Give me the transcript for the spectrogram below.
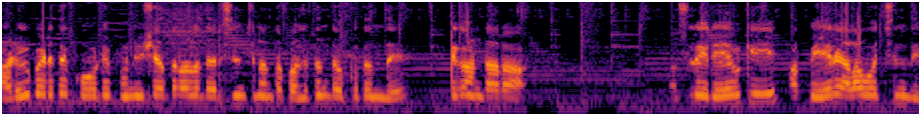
అడుగు పెడితే కోటి పుణ్యక్షేత్రాలు దర్శించినంత ఫలితం దక్కుతుంది. అంటారా? అసలు ఈ రేవుకి ఆ పేరు ఎలా వచ్చింది?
